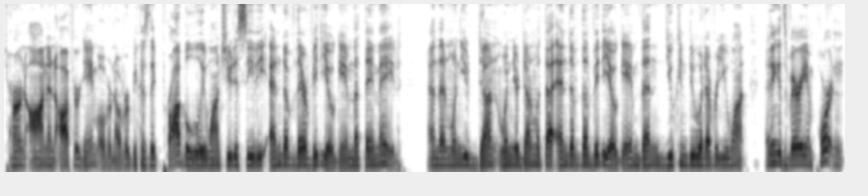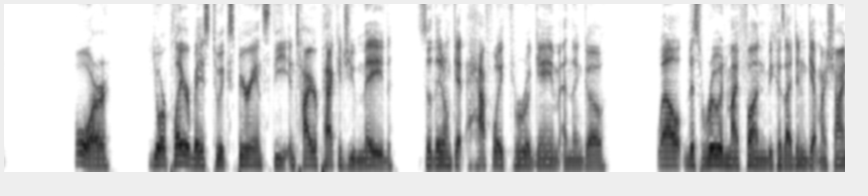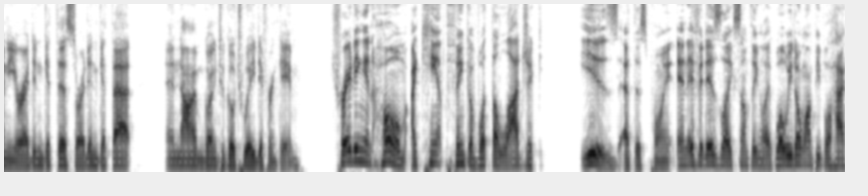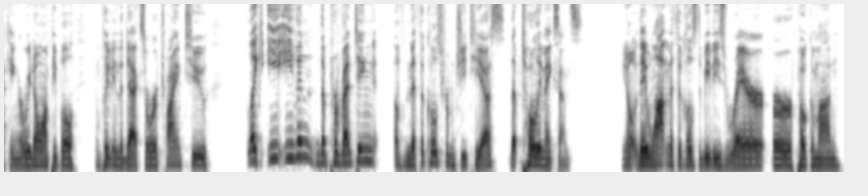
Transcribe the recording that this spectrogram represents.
turn on and off your game over and over because they probably want you to see the end of their video game that they made. And then when you done when you're done with that end of the video game, then you can do whatever you want. I think it's very important for your player base to experience the entire package you made so they don't get halfway through a game and then go, well, this ruined my fun because I didn't get my shiny or I didn't get this or I didn't get that. And now I'm going to go to a different game. Trading at home, I can't think of what the logic is at this point. And if it is like something like, well, we don't want people hacking or we don't want people completing the Dex or we're trying to like e- even the preventing of mythicals from GTS, that totally makes sense. You know, they want mythicals to be these rare Pokemon.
